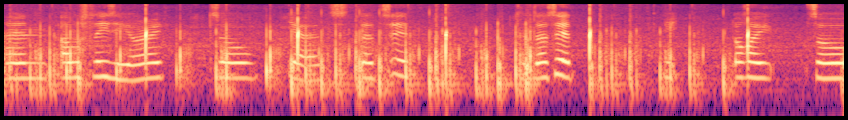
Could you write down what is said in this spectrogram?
and I was lazy, alright? So, yeah, that's, that's it. That's it. Okay, so,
